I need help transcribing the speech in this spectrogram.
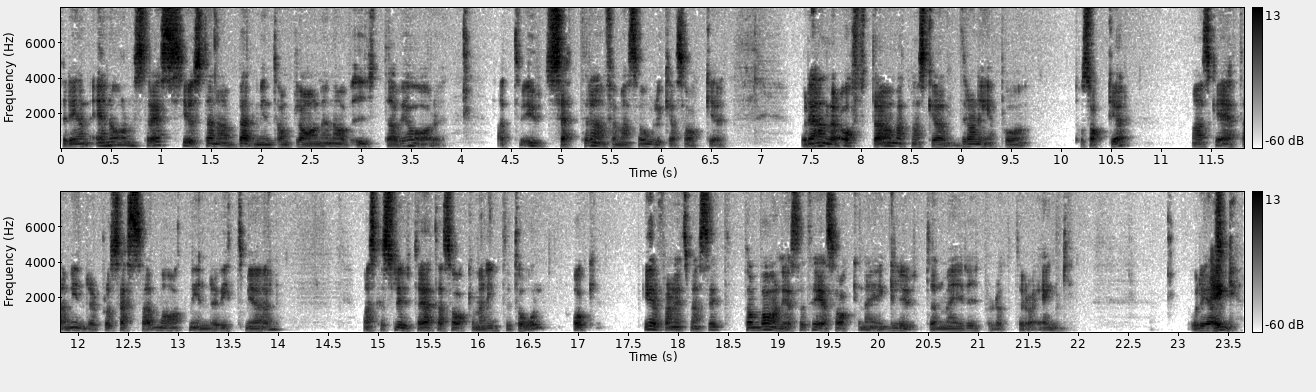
För det är en enorm stress just denna badmintonplanen av yta vi har. Att vi utsätter den för massa olika saker. Och det handlar ofta om att man ska dra ner på, på socker. Man ska äta mindre processad mat, mindre vitt mjöl. Man ska sluta äta saker man inte tål. Och erfarenhetsmässigt, de vanligaste tre sakerna är gluten, mejeriprodukter och ägg. Och det är Ägg?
